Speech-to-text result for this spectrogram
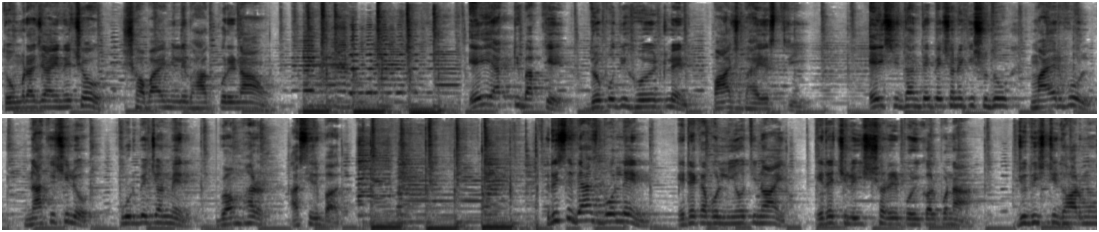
তোমরা যা এনেছ, সবাই মিলে ভাগ করে নাও। এই একটি বাক্যে দ্রৌপদী হয়ে উঠলেন পাঁচ ভাইয়ের স্ত্রী। এই সিদ্ধান্তের পেছনে কি শুধু মায়ের ভুল, নাকি ছিল পূর্বে জন্মের ব্রহ্মার আশীর্বাদ? ঋষি ব্যাস বললেন, এটা কেবল নিয়তি নয়, এটা ছিল ঈশ্বরের পরিকল্পনা। যুধিষ্ঠি ধর্ম,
